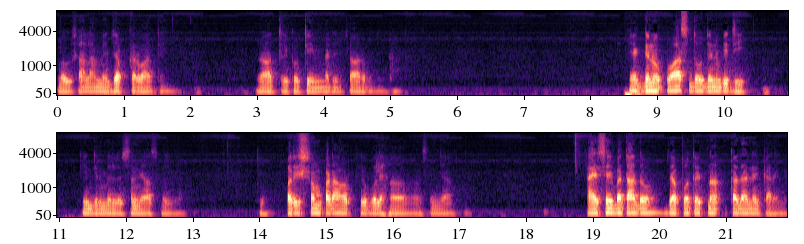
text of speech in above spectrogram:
गौशाला में जप करवाते रात्रि को तीन बजे, चार बजे एक दिन उपवास, दो दिन विधि। दिन में संन्यास मिल गया। तो परिश्रम पड़ा और फिर बोले हाँ हाँ संन्यास। ऐसे ही बता दो जपो तो इतना कदर नहीं करेंगे।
